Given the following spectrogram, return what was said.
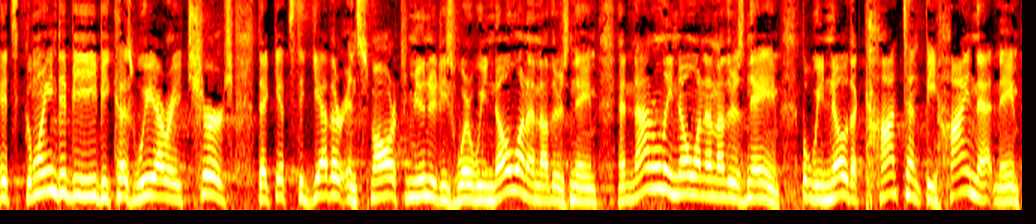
It's going to be because we are a church that gets together in smaller communities where we know one another's name and not only know one another's name, but we know the content behind that name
